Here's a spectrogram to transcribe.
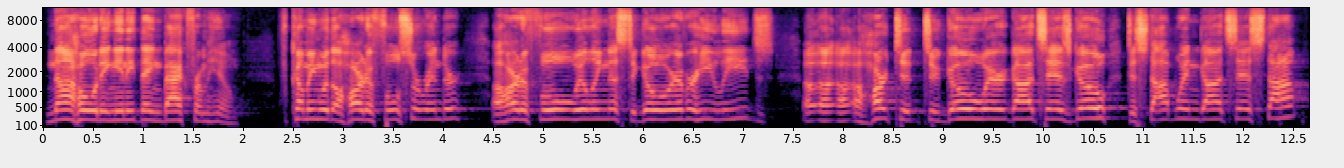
not holding anything back from Him, coming with a heart of full surrender, a heart of full willingness to go wherever He leads, a, a, a heart to, to go where God says go, to stop when God says stop.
